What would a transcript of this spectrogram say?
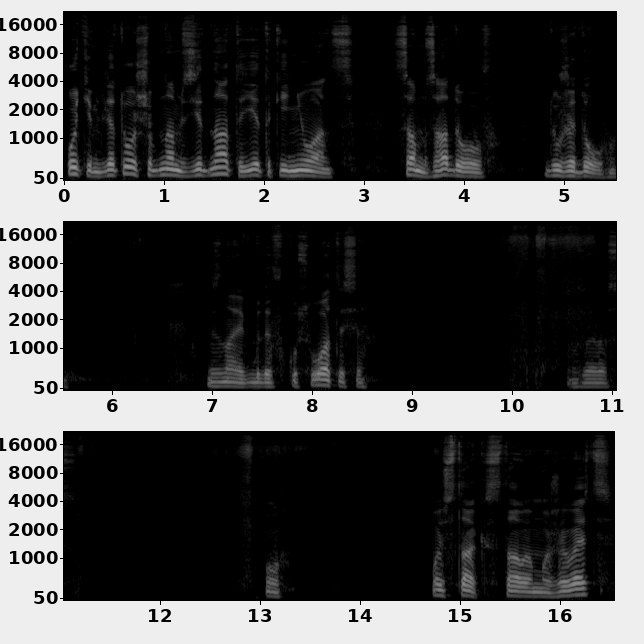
Потім для того, щоб нам з'єднати, є такий нюанс. Сам згадував дуже довго. Не знаю, як буде фокусуватися. Зараз. О. Ось так ставимо живець.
